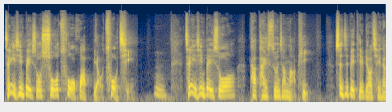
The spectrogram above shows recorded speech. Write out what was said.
陈以信被说说错话、表错情。嗯，陈以信被说他拍孙文昌马屁，甚至被贴标签，他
